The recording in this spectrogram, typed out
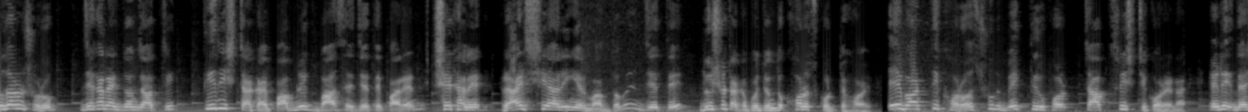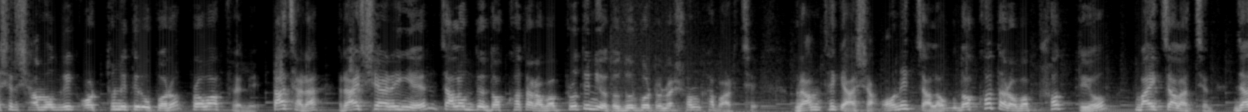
উদাহরণস্বরূপ, যেখানে একজন যাত্রী তিরিশ টাকায় পাবলিক বাসে যেতে পারেন। সেখানে রাইড শেয়ারিং এর মাধ্যমে যেতে দুইশো টাকা পর্যন্ত খরচ করতে হয়। এই বাড়তি খরচ শুধু ব্যক্তির উপর চাপ সৃষ্টি করে না, এটি দেশের সামগ্রিক অর্থনীতির উপরও প্রভাব ফেলে। তাছাড়া রাইড শেয়ারিং এর চালকদের দক্ষতার অভাব প্রতিনিয়ত দুর্ঘটনার সংখ্যা বাড়ছে। গ্রাম থেকে আসা অনেক চালক দক্ষতার অভাব সত্ত্বেও বাইক চালাচ্ছেন, যা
